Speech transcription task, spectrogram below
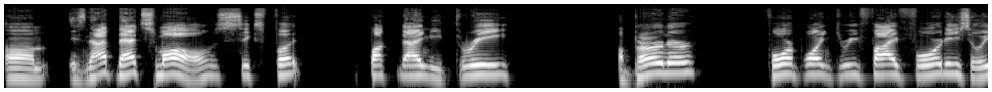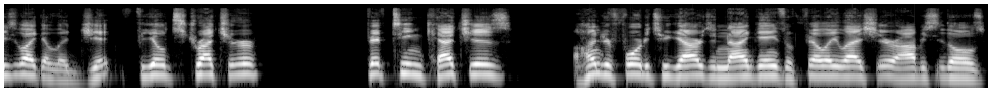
Um, he's not that small, six foot, buck 93, a burner, 4.3540. So he's like a legit field stretcher. 15 catches, 142 yards in nine games with Philly last year. Obviously, those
